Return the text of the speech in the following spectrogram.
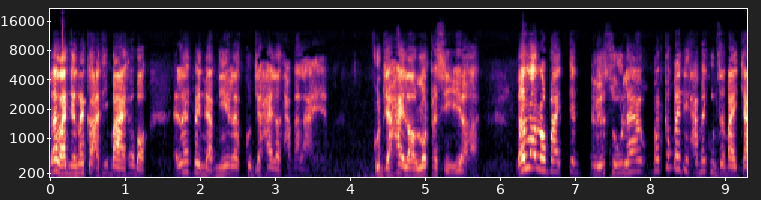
แล้วหลังจากนั้นก็อธิบายเขาบอกแล้วเป็นแบบนี้แล้วคุณจะให้เราทำอะไร คุณจะให้เราลดภาษีเหรอ แล้วลดลงไปจะเหลือศูนย์แล้ว มันก็ไม่ได้ทำให้คุณสบายใจ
